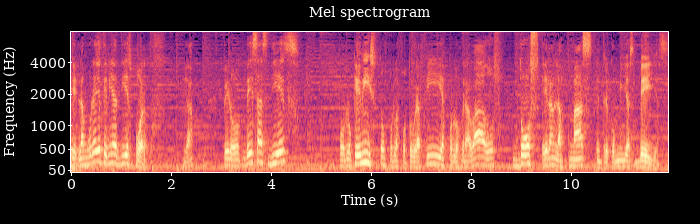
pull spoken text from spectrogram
Eh, la muralla tenía 10 puertas, ¿ya? Pero de esas 10, por lo que he visto, por las fotografías, por los grabados, dos eran las más, entre comillas, bellas.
